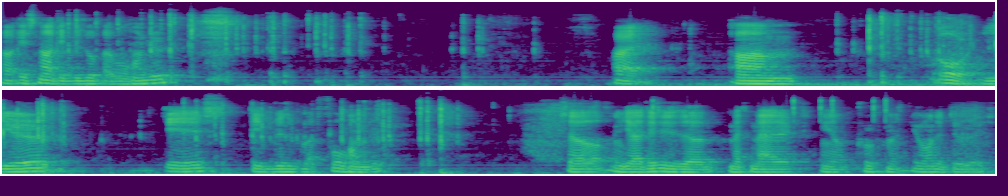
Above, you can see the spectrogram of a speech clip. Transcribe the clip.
uh, it's not divisible by 100 alright um or year is divisible by 400 so yeah this is a mathematics you know improvement. You want to do this.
